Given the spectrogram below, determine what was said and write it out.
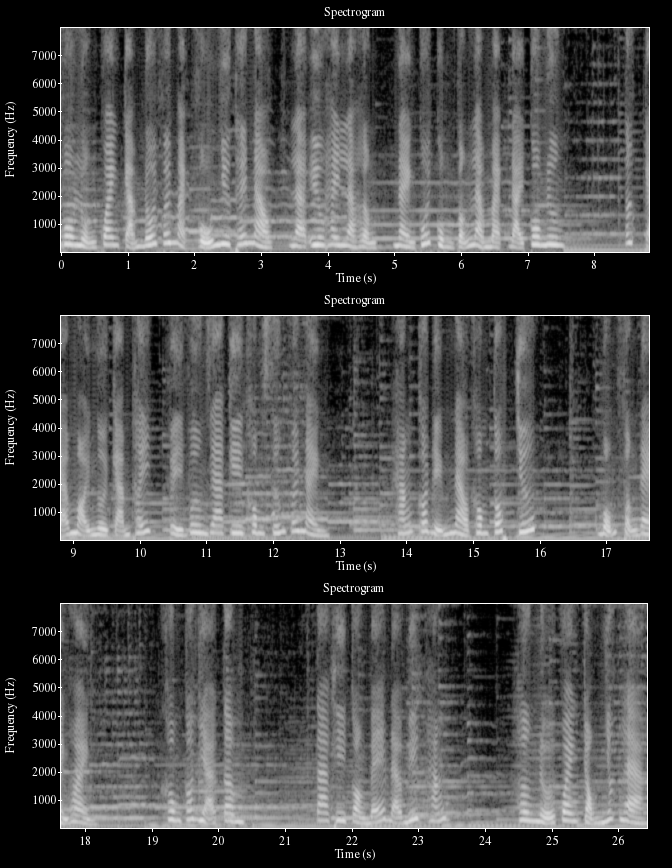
Vô luận quan cảm đối với Mạc Vũ như thế nào, là yêu hay là hận, nàng cuối cùng vẫn là Mạc Đại Cô Nương. Tất cả mọi người cảm thấy vị vương gia kia không xứng với nàng. Hắn có điểm nào không tốt chứ? Bổn phận đàng hoàng. Không có giả tâm. Ta khi còn bé đã biết hắn. Hơn nữa quan trọng nhất là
